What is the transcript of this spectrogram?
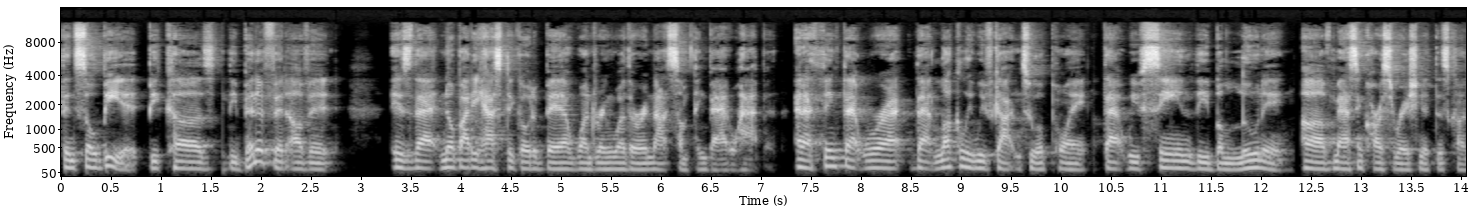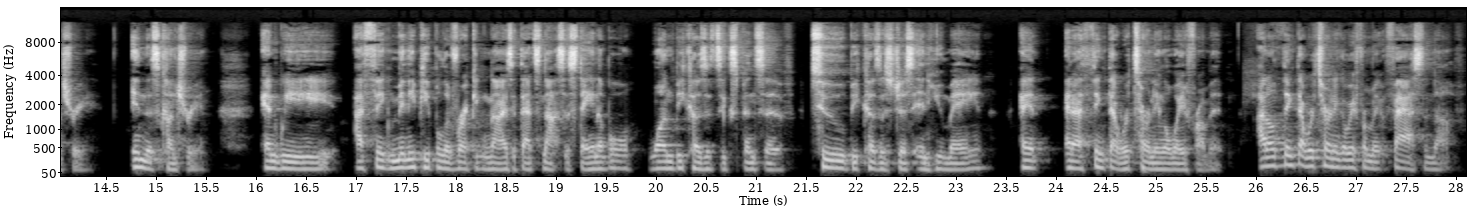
then so be it. Because the benefit of it is that nobody has to go to bed wondering whether or not something bad will happen. And I think that we're at that luckily we've gotten to a point that we've seen the ballooning of mass incarceration at this country, in this country. And we, I think many people have recognized that that's not sustainable. One, because it's expensive. Two, because it's just inhumane. And, and I think that we're turning away from it. I don't think that we're turning away from it fast enough.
